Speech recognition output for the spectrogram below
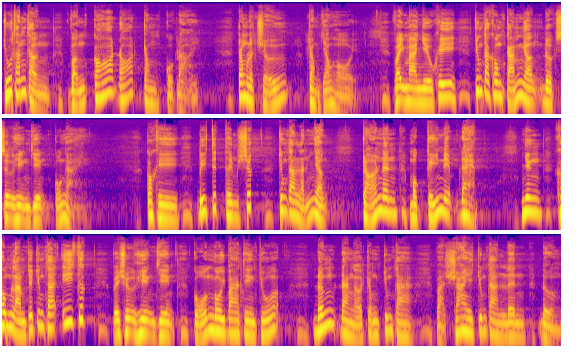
Chúa Thánh Thần vẫn có đó trong cuộc đời, trong lịch sử, trong giáo hội. Vậy mà nhiều khi chúng ta không cảm nhận được sự hiện diện của Ngài. Có khi bí tích thêm sức, chúng ta lãnh nhận, trở nên một kỷ niệm đẹp. Nhưng không làm cho chúng ta ý thức về sự hiện diện của ngôi ba thiên chúa. Đấng đang ở trong chúng ta và sai chúng ta lên đường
